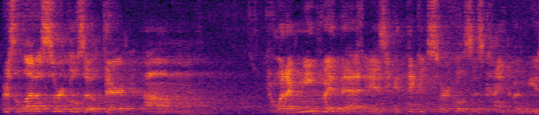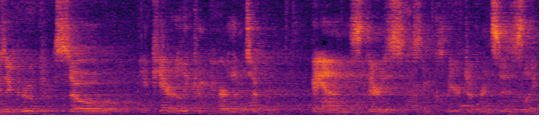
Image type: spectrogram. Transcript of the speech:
There's a lot of circles out there, um, and what I mean by that is you can think of circles as kind of a music group, so you can't really compare them to bands. There's some clear differences, like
